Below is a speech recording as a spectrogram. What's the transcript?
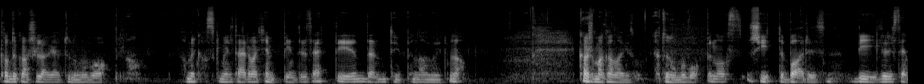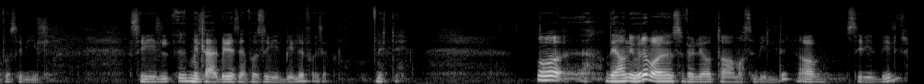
kan du kanskje lage autonome våpen. og Amerikanske militære var kjempeinteressert i den typen algoritme. da. Kanskje man kan lage sånn autonome våpen og skyte bare biler istedenfor sivil, sivil, militærbiler istedenfor sivilbiler, f.eks. Nyttig. Og det han gjorde, var selvfølgelig å ta masse bilder av sivilbiler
